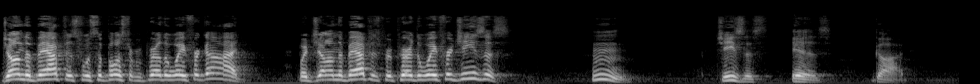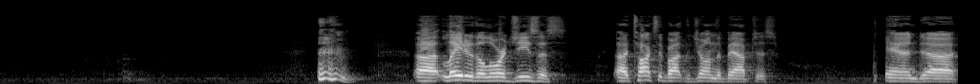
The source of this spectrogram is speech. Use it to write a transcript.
John the Baptist was supposed to prepare the way for God, but John the Baptist prepared the way for Jesus. Hmm. Jesus is God. Uh, later, the Lord Jesus uh, talks about the John the Baptist, and uh,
